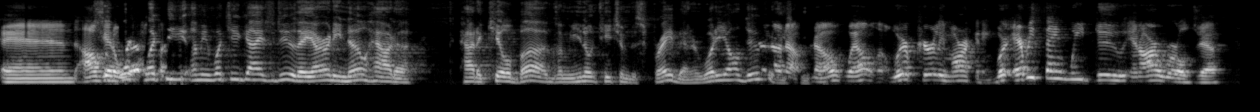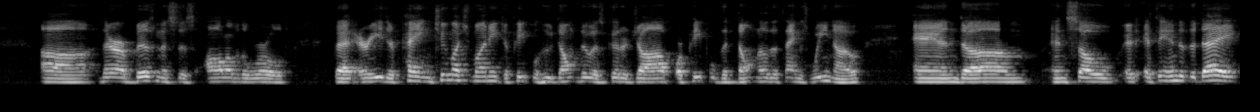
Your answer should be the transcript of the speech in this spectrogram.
And I'll so get a. What, what do you? I mean, what do you guys do? They already know how to how to kill bugs. I mean, you don't teach them to spray better. What do y'all do? no, no, no, no. Well, we're purely marketing. We're everything we do in our world, Jeff. Uh, there are businesses all over the world that are either paying too much money to people who don't do as good a job, or people that don't know the things we know, and um, and so at, at, the end of the day,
